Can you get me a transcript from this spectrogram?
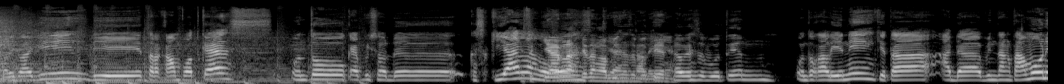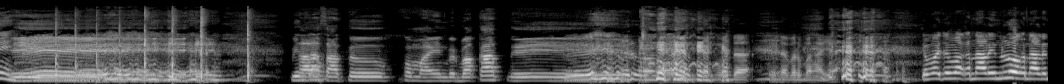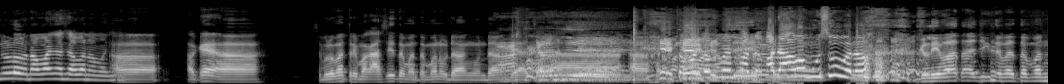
balik lagi di terekam podcast untuk episode kesekian lah Sekian lah pokoknya. kita nggak bisa sebutin. Nggak bisa sebutin untuk kali ini kita ada bintang tamu nih Yeay. Salah bintang satu pemain berbakat. Muda tidak berbahaya coba coba kenalin dulu kenalin dulu namanya siapa namanya Eh, oke eh, sebelumnya terima kasih teman-teman udah ngundang di acara Anjing. eh, teman-teman pada pada ama musuh pada geli banget anjing teman-teman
